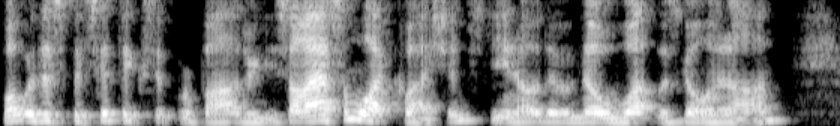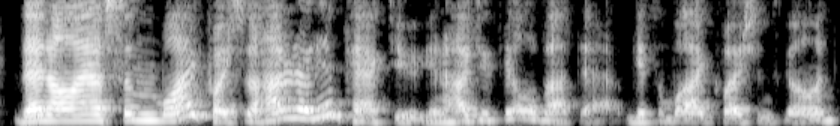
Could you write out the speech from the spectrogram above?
what were the specifics that were bothering you? So I'll ask them what questions, you know, to know what was going on. Then I'll ask them why questions. So how did that impact you? You know, how did you feel about that? Get some why questions going.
